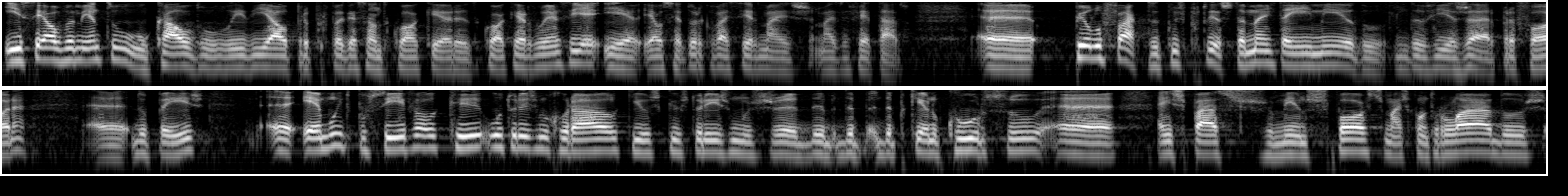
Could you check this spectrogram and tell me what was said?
isso é, obviamente, o caldo ideal para a propagação de qualquer, de qualquer doença e, é, é, é, o setor que vai ser mais, mais afetado. Uh, pelo facto de que os portugueses também têm medo de viajar para fora uh, do país, é muito possível que o turismo rural, que os, que os turismos de, de, de pequeno curso, em espaços menos expostos, mais controlados,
